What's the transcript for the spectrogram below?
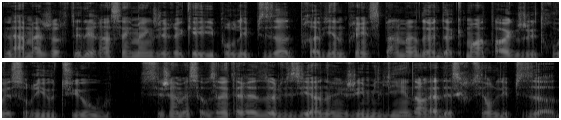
La majorité des renseignements que j'ai recueillis pour l'épisode proviennent principalement d'un documentaire que j'ai trouvé sur YouTube si jamais ça vous intéresse de le visionner, j'ai mis le lien dans la description de l'épisode.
